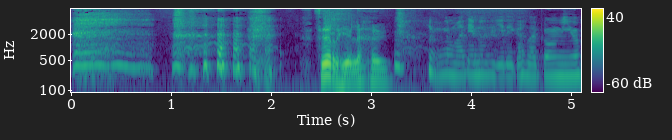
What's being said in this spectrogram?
se ríe la Javi. Matías no se quiere casar conmigo.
